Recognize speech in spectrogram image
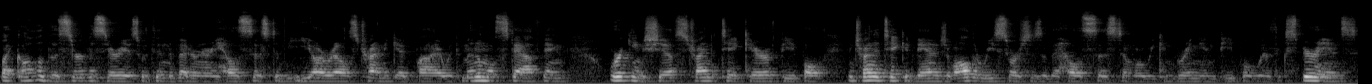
Like all of the service areas within the veterinary health system, the ERL is trying to get by with minimal staffing, working shifts, trying to take care of people, and trying to take advantage of all the resources of the health system where we can bring in people with experience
